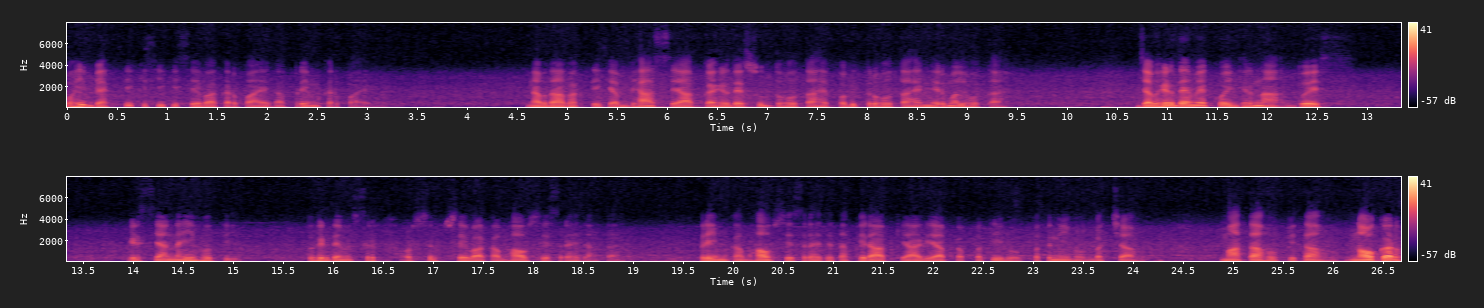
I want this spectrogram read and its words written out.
वही व्यक्ति किसी की सेवा कर पाएगा, प्रेम कर पाएगा। नवदा भक्ति के अभ्यास से आपका हृदय शुद्ध होता है, पवित्र होता है, निर्मल होता है। जब हृदय में कोई घृणा, द्वेष ईर्ष्या नहीं होती तो हृदय में सिर्फ़ और सिर्फ़ सेवा का भाव शेष रह जाता है। प्रेम का भाव शेष रह जाता है। फिर आपके आगे आपका पति हो, पत्नी हो, बच्चा हो, माता हो, पिता हो, नौकर हो,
